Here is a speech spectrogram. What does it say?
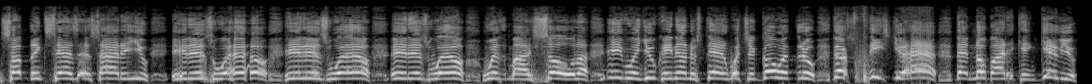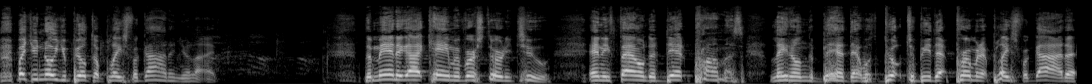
something says inside of you, It is well, it is well, it is well with my soul. Uh, even when you can't understand what you're going through, there's peace you have that nobody can give you, but you know you built a place for God in your life. The man of God came in verse 32 and he found a dead promise laid on the bed that was built to be that permanent place for God.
